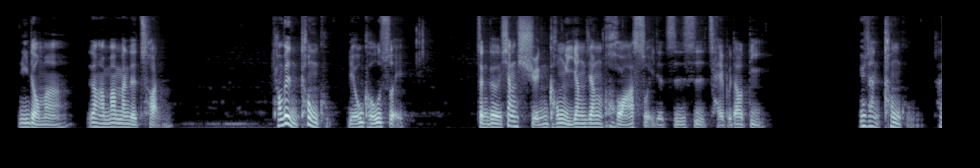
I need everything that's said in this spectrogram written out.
你懂吗？让他慢慢的喘，他会很痛苦，流口水。整个像悬空一样这样划水的姿势，踩不到地，因为他很痛苦，他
